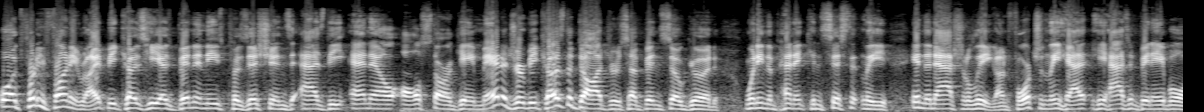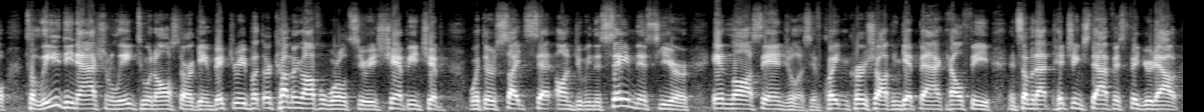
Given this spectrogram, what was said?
Well, it's pretty funny, right? Because he has been in these positions as the NL All Star Game manager because the Dodgers have been so good winning the pennant consistently in the National League. Unfortunately, he hasn't been able to lead the National League to an All Star game victory, but they're coming off a World Series championship with their sights set on doing the same this year in Los Angeles. If Clayton Kershaw can get back healthy and some of that pitching staff is figured out,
